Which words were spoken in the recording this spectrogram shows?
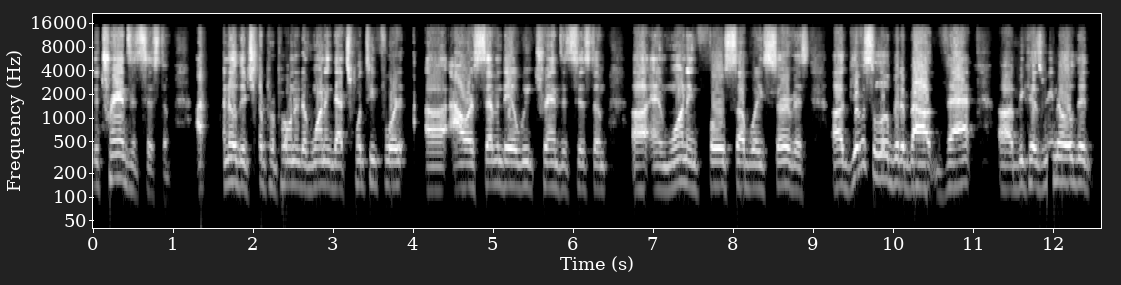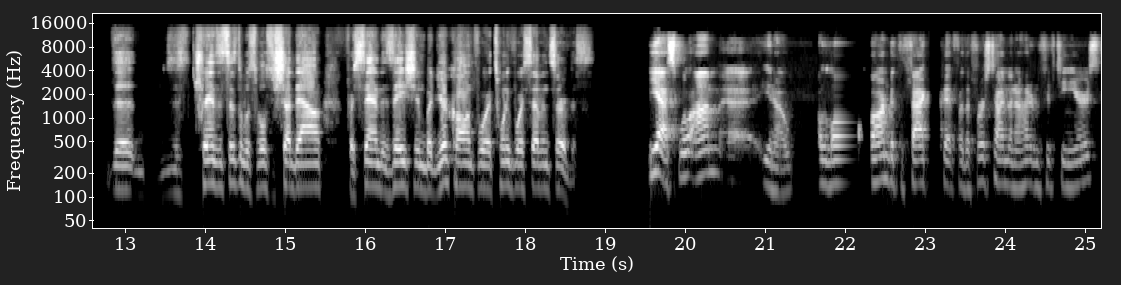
the transit system. I, I know that you're a proponent of wanting that 24 uh, hour, seven day a week transit system uh, and wanting full subway service. Uh, give us a little bit about that uh, because we know that the, transit system was supposed to shut down for sanitization, but you're calling for a 24 7 service. Yes. Well, I'm, uh, you know, alarmed at the fact that for the first time in 115 years,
